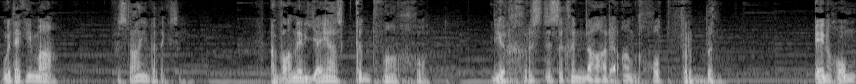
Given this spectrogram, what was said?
Moet ek nie maar verstaan jy wat ek sê? En wanneer jy as kind van God deur Christus se genade aan God verbind en hom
